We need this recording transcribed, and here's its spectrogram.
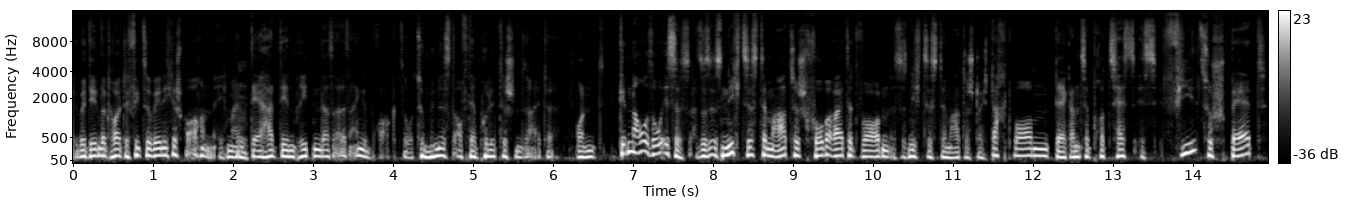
über den wird heute viel zu wenig gesprochen. Ich meine, hm. der hat den Briten das alles eingebrockt, so zumindest auf der politischen Seite. Und genau so ist es. Also es ist nicht systematisch vorbereitet worden, es ist nicht systematisch durchdacht worden. Der ganze Prozess ist viel zu spät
